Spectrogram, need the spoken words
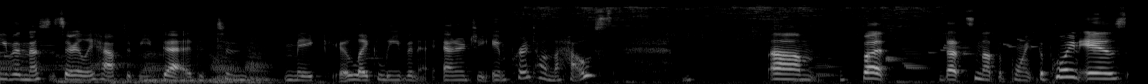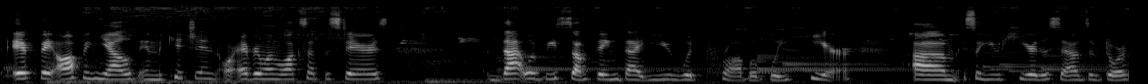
even necessarily have to be dead to make like leave an energy imprint on the house. Um, but that's not the point. The point is if they often yelled in the kitchen or everyone walks up the stairs, that would be something that you would probably hear. Um, so you'd hear the sounds of doors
